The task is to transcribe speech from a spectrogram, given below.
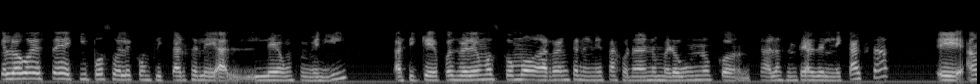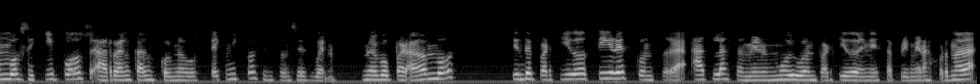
que luego este equipo suele complicársele al León femenil, así que pues veremos cómo arrancan en esta jornada número uno contra las entidades del Necaxa. Eh, ambos equipos arrancan con nuevos técnicos, entonces bueno, nuevo para ambos. Siguiente partido, Tigres contra Atlas, también un muy buen partido en esta primera jornada.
